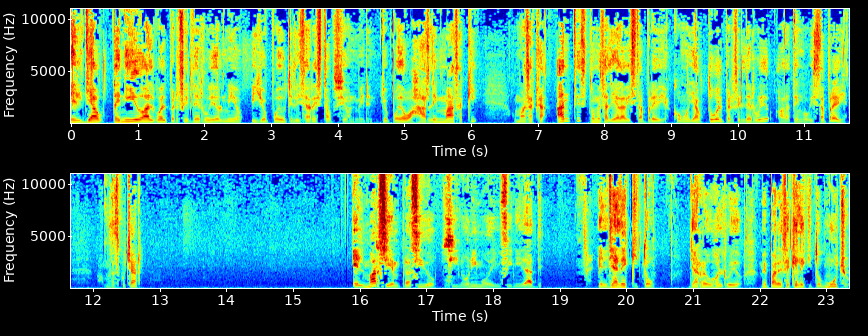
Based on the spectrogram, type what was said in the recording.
Él ya ha obtenido algo del perfil de ruido el mío y yo puedo utilizar esta opción. Miren, yo puedo bajarle más aquí o más acá. Antes no me salía la vista previa. Como ya obtuve el perfil de ruido, ahora tengo vista previa. Vamos a escuchar. El mar siempre ha sido sinónimo de infinidad. Él ya le quitó, ya redujo el ruido. Me parece que le quitó mucho,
